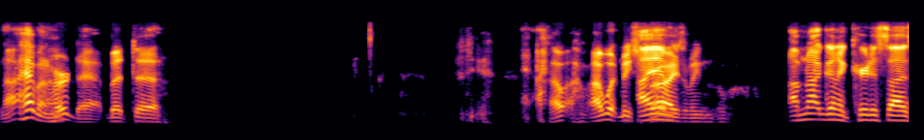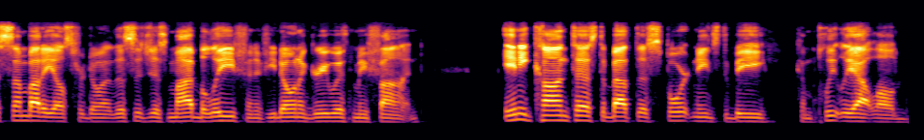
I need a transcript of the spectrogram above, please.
No, I haven't heard that, but uh, yeah, I, I wouldn't be surprised. I, am, I mean, I'm not going to criticize somebody else for doing it. This is just my belief, and if you don't agree with me, fine. any contest about this sport needs to be completely outlawed.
